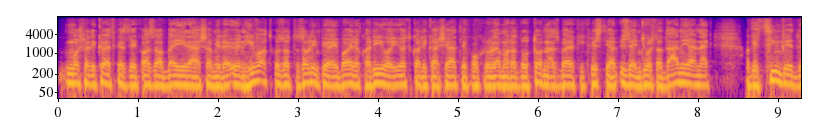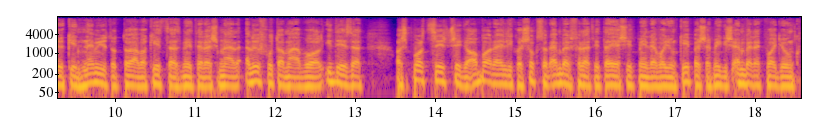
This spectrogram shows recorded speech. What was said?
Most pedig következik az a beírás, amire ön hivatkozott. Az olimpiai bajnok a Riói ötkarikás játékokról lemaradó Tornász Berki Krisztián üzen gyúrt a Dánielnek, aki címvédőként nem jutott tovább a 200 méteres mell előfutamából idézett. A sport szépsége abban rejlik, hogy sokszor emberfeletti teljesítményre vagyunk képesek, mégis emberek vagyunk.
